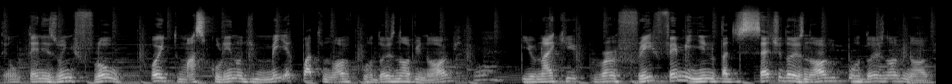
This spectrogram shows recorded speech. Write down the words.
Tem um tênis Wingflow 8 masculino de 649 por 299 e o Nike Run Free feminino tá de 729 por 299.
